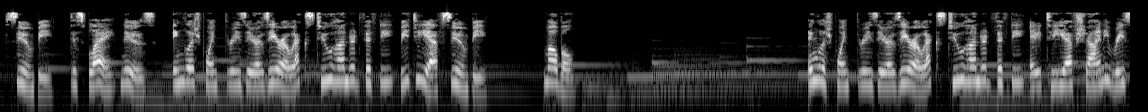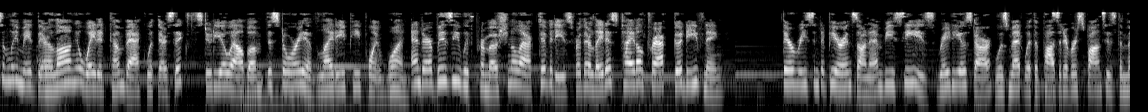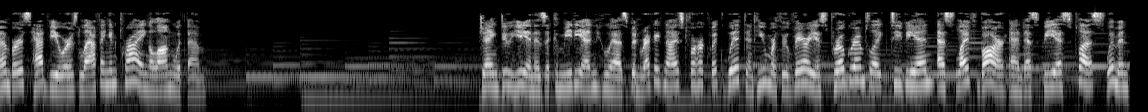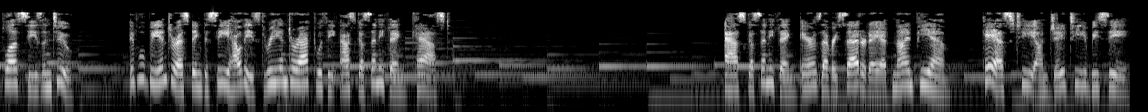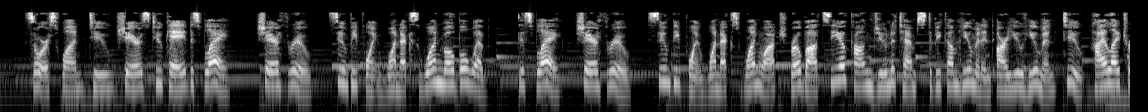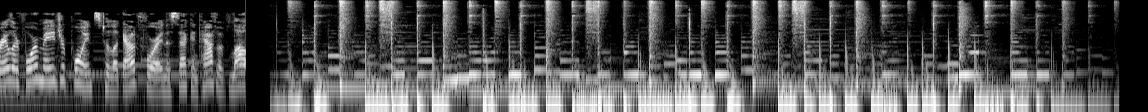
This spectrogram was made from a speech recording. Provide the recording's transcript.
Soompi. Display, News. English point three zero zero x 250, BTF Soompi. Mobile. English point three zero zero x 250, ATF SHINee recently made their long-awaited comeback with their sixth studio album, The Story of Light EP.1, and are busy with promotional activities for their latest title track, Good Evening. Their recent appearance on MBC's Radio Star was met with a positive response as the members had viewers laughing and crying along with them. Jang Do-yeon is a comedian who has been recognized for her quick wit and humor through various programs like TVN's Life Bar, and SBS Plus, Women Plus Season 2. It will be interesting to see how these three interact with the Ask Us Anything cast. Ask Us Anything airs every Saturday at 9 p.m. KST on JTBC. Source 1, 2, shares 2K display. Share through, Soompi.1x1 mobile web. Display, share through, Soompi.1x1 watch, robot Seo Kang Joon attempts to become human and Are You Human? 2, highlight trailer 4 major points to look out for in the second half of LOL.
